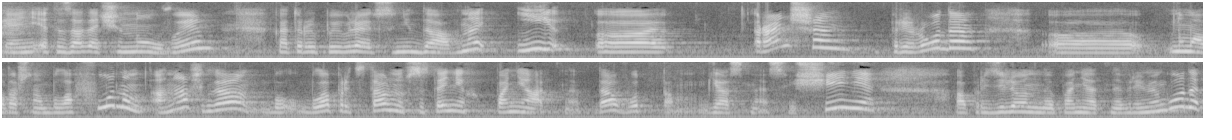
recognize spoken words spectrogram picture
И они, это задачи новые, которые появляются недавно. И э, раньше природа, э, ну мало того, что она была фоном, она всегда была представлена в состояниях понятных. Да? Вот там ясное освещение, определенное понятное время года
